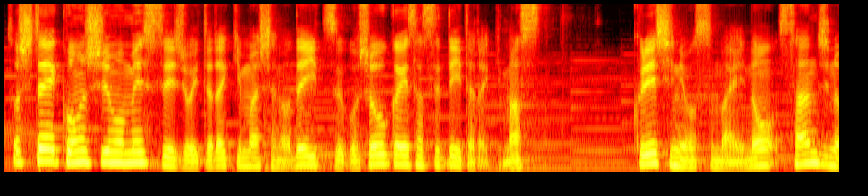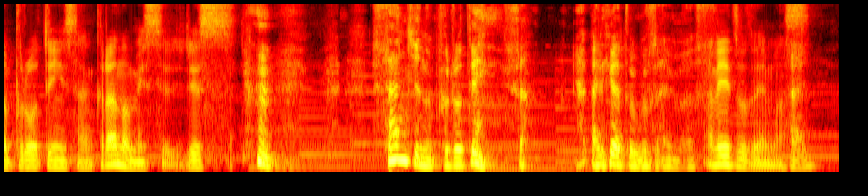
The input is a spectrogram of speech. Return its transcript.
そして今週もメッセージをいただきましたのでいつご紹介させていただきます。呉市にお住まいの3時のプロテインさんからのメッセージです。3時のプロテインさん。ありがとうございます。ありがとうございます、はい。え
